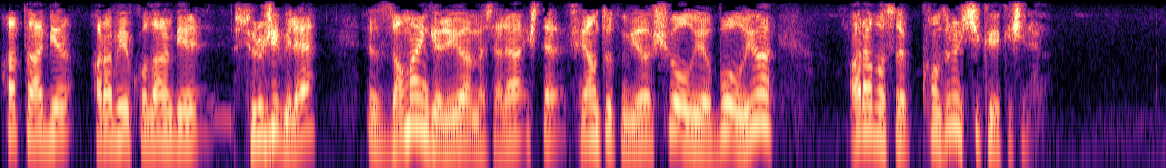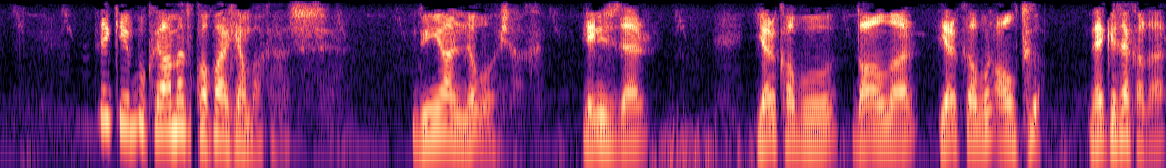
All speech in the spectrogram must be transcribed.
Hatta bir arabayı kullanan bir sürücü bile e, zaman geliyor mesela işte fren tutmuyor, şu oluyor, bu oluyor. Arabası kontrolden çıkıyor kişinin. Peki bu kıyamet koparken bakınız. Dünya ne olacak? Denizler, yer kabuğu, dağlar, yer kabuğun altı, merkeze kadar.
